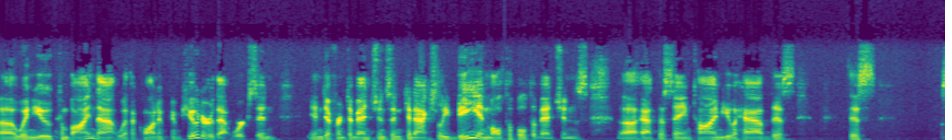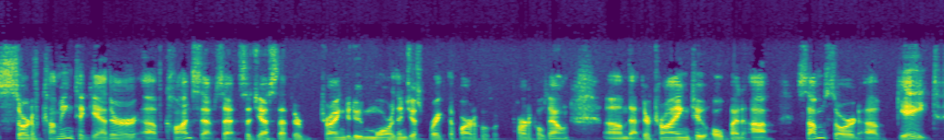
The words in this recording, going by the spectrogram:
uh, when you combine that with a quantum computer that works in in different dimensions and can actually be in multiple dimensions uh, at the same time, you have this this sort of coming together of concepts that suggest that they're trying to do more than just break the particle particle down. Um, that they're trying to open up some sort of gate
